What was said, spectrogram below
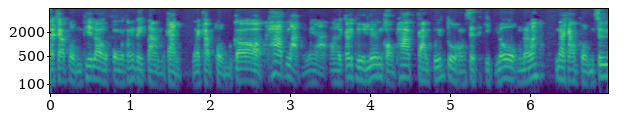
นะครับผมที่เราคงต้องติดตามกันนะครับผมก็ภาพหลักเนี่ยเอ่อก็คือเรื่องของภาพการฟื้นตัวของเศรษฐกิจโลกเนอะนะครับผมซึ่ง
